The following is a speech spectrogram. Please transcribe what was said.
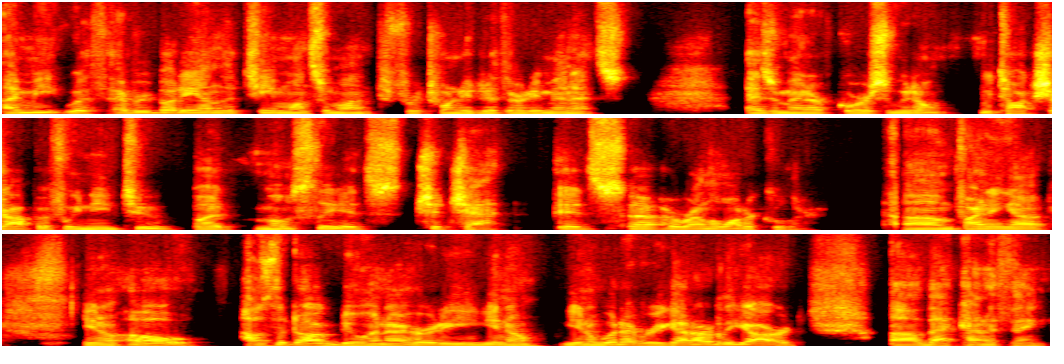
I meet with everybody on the team once a month for 20 to 30 minutes. As a matter of course, we don't, we talk shop if we need to, but mostly it's chit chat. It's uh, around the water cooler, um, finding out, you know, oh, how's the dog doing? I heard he, you know, you know, whatever. He got out of the yard, uh, that kind of thing.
